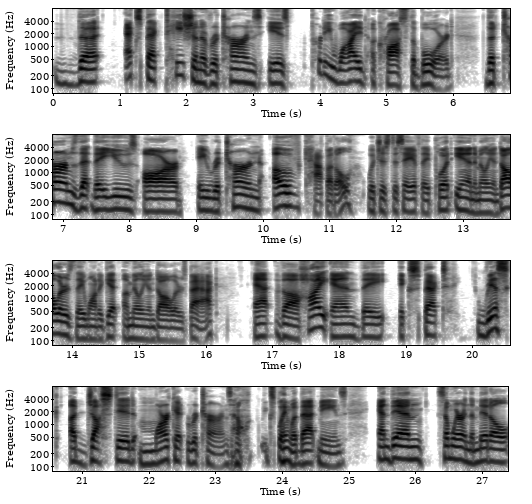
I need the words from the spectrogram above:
the expectation of returns is pretty wide across the board. The terms that they use are a return of capital, which is to say, if they put in a million dollars, they want to get a million dollars back. At the high end, they expect risk adjusted market returns. And I'll explain what that means. And then somewhere in the middle,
